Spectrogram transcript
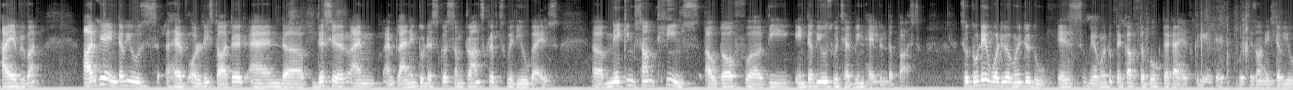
Hi everyone. RBI interviews have already started, and uh, this year I'm I'm planning to discuss some transcripts with you guys, uh, making some themes out of uh, the interviews which have been held in the past. So today, what we are going to do is we are going to pick up the book that I have created, which is on interview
